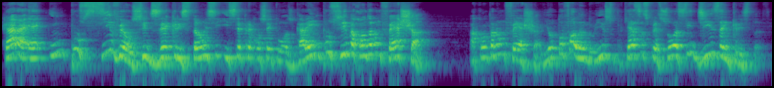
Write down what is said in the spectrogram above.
Cara, é impossível se dizer cristão e, se, e ser preconceituoso. Cara, é impossível, a conta não fecha a conta não fecha. E eu estou falando isso porque essas pessoas se dizem cristãs.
